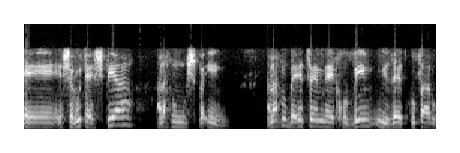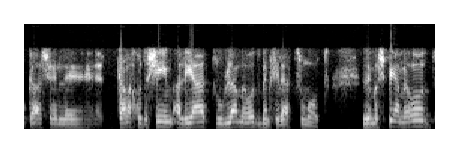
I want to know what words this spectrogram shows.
אה, אפשרות להשפיע, אנחנו מושפעים. אנחנו בעצם אה, חווים מזה תקופה ארוכה של אה, כמה חודשים עלייה תלולה מאוד במחירי התשומות. זה משפיע מאוד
